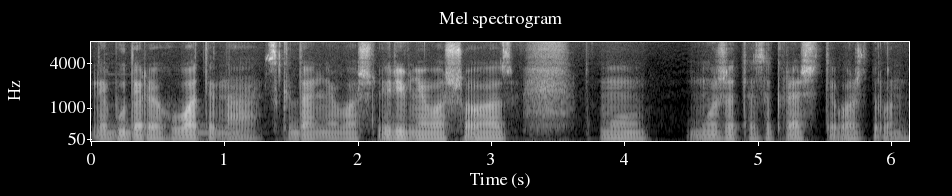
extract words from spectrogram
не буде реагувати на скидання ваш, рівня вашого газу. Тому можете закрешити ваш дрон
